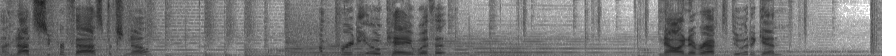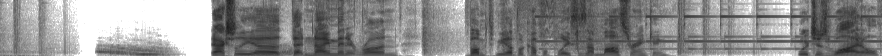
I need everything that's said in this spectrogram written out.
Uh, not super fast, but you know, pretty okay with it. Now I never have to do it again. Actually, uh, that nine minute run bumped me up a couple places on Moss ranking, which is wild.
